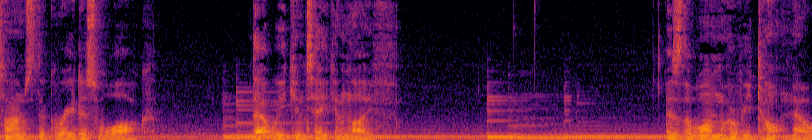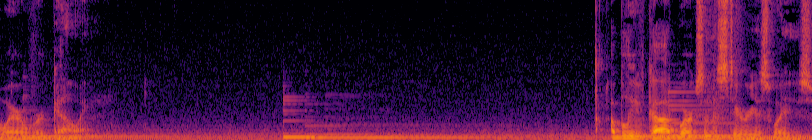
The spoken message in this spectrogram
Sometimes the greatest walk that we can take in life is the one where we don't know where we're going. I believe God works in mysterious ways.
